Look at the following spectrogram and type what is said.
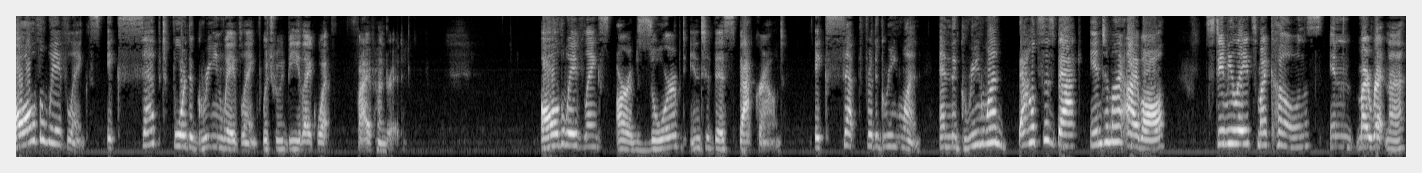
all the wavelengths except for the green wavelength, which would be like, what, 500. All the wavelengths are absorbed into this background except for the green one. And the green one bounces back into my eyeball, stimulates my cones in my retina,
